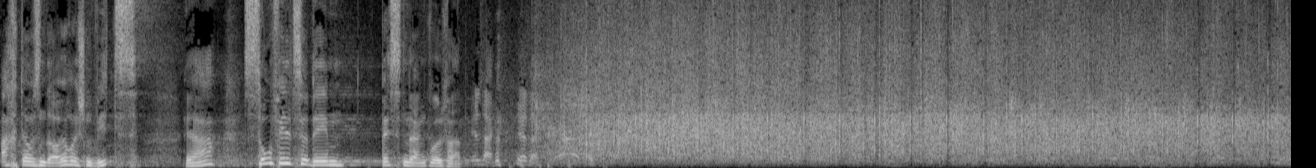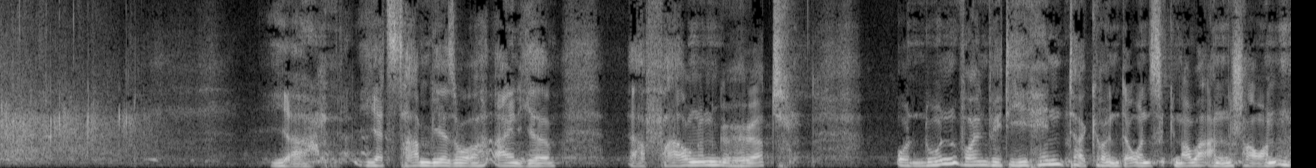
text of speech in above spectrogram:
8000 Euro ist ein Witz. Ja, so viel zu dem. Besten Dank, Wolfhard. Vielen Dank. Vielen Dank. Ja, jetzt haben wir so einige Erfahrungen gehört. Und nun wollen wir die Hintergründe uns genauer anschauen.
